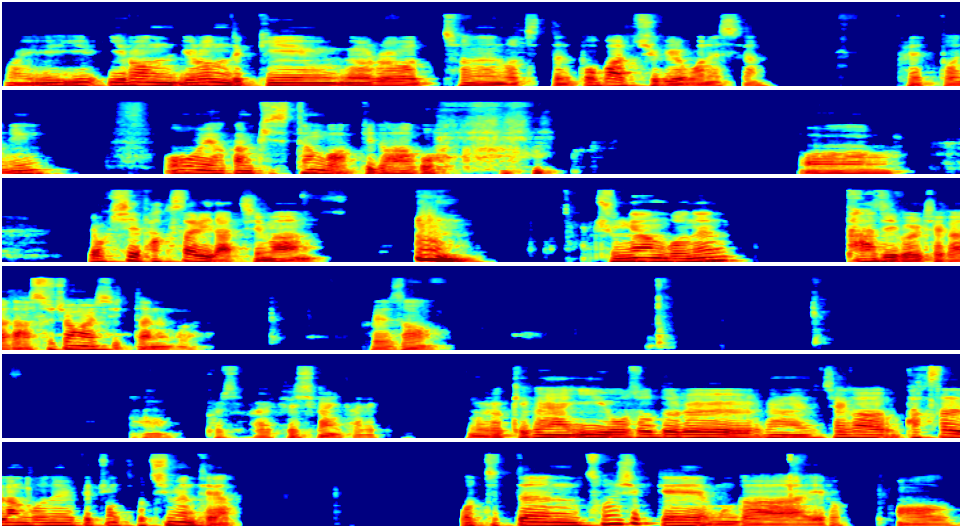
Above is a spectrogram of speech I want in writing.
어, 이, 이- 이런, 이런 느낌으로 저는 어쨌든 뽑아주길 원했어요. 그랬더니, 어, 약간 비슷한 것 같기도 하고, 어, 역시 박살이 났지만, 중요한 거는 다 이걸 제가 다 수정할 수 있다는 거예요. 그래서, 어, 벌써 발표 시간이 다 됐고. 뭐 이렇게 그냥 이 요소들을 그냥 제가 박살 난 거는 이렇게 좀 고치면 돼요. 어쨌든 손쉽게 뭔가 이렇게, 어,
